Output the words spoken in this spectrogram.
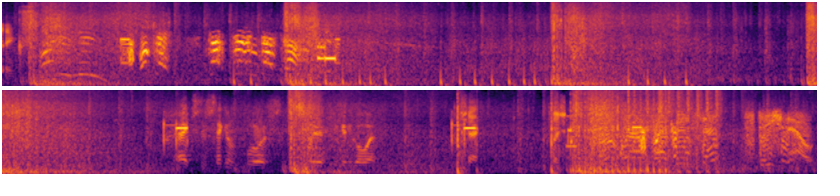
Thanks. Okay, capturing Delta. Alright, the second floor is clear. You can go in. Check. Push. Being set. Station out.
